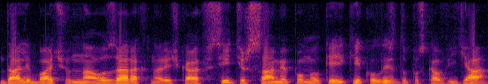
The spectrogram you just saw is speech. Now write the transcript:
далі бачу на озерах, на річках всі ті ж самі помилки, які колись допускав я.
